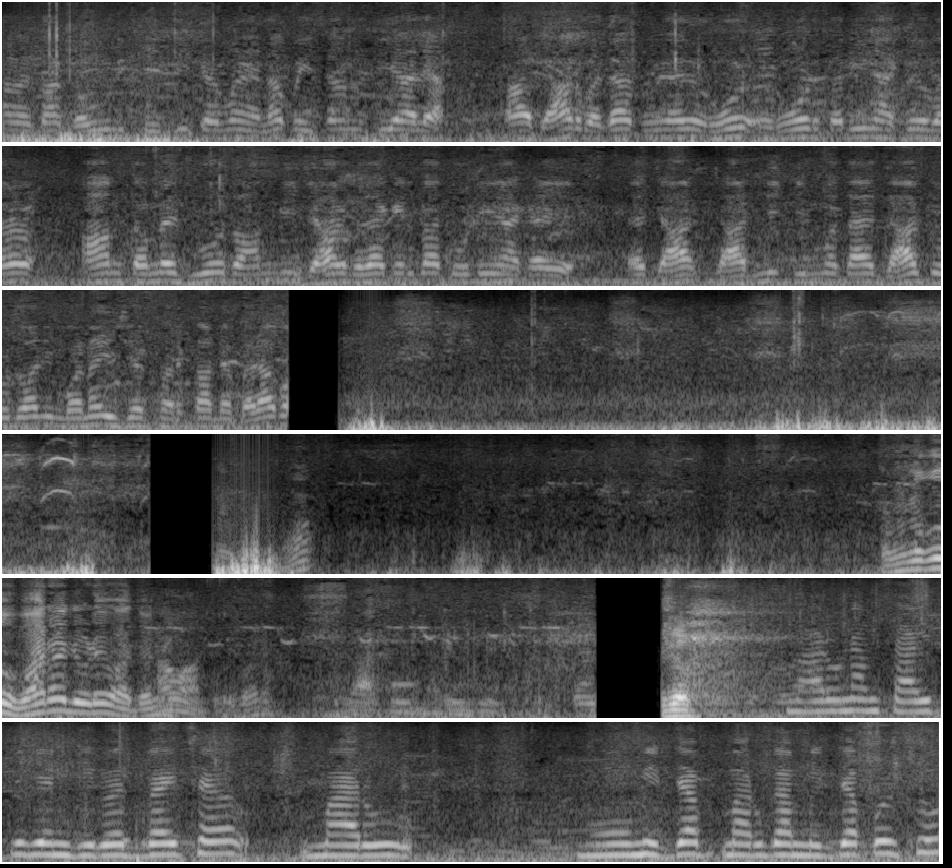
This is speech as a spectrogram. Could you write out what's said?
આ ઘઉંની ખેતી પૈસા નથી આલ્યા. આ ઝાડ બધા તોડ્યા રોડ રોડ કરી નાખ્યો બરાબર? આમ તમે જુઓ તો આમ બી ઝાડ બધા કેટલા તોડી નાખ્યા છે. એ ઝાડ ઝાડની કિંમત આ ઝાડ તોડવાની મનાઈ છે સરકારને. બરાબર? તમે લોકો ઊભા રહો જોડે વાંધો નહીં. મારું નામ સાવિત્રીબેન ગિરવતભાઈ છે. મારું હું મિર્જા મારું ગામ મિર્જાપુર છું.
